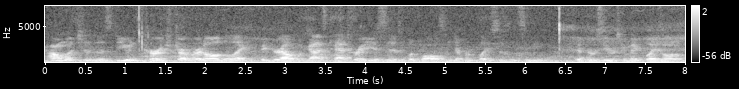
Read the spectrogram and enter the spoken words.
how much of this, do you encourage Trevor at all to like figure out what guys' catch radius is, put balls in different places and see if the receivers can make plays on them?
